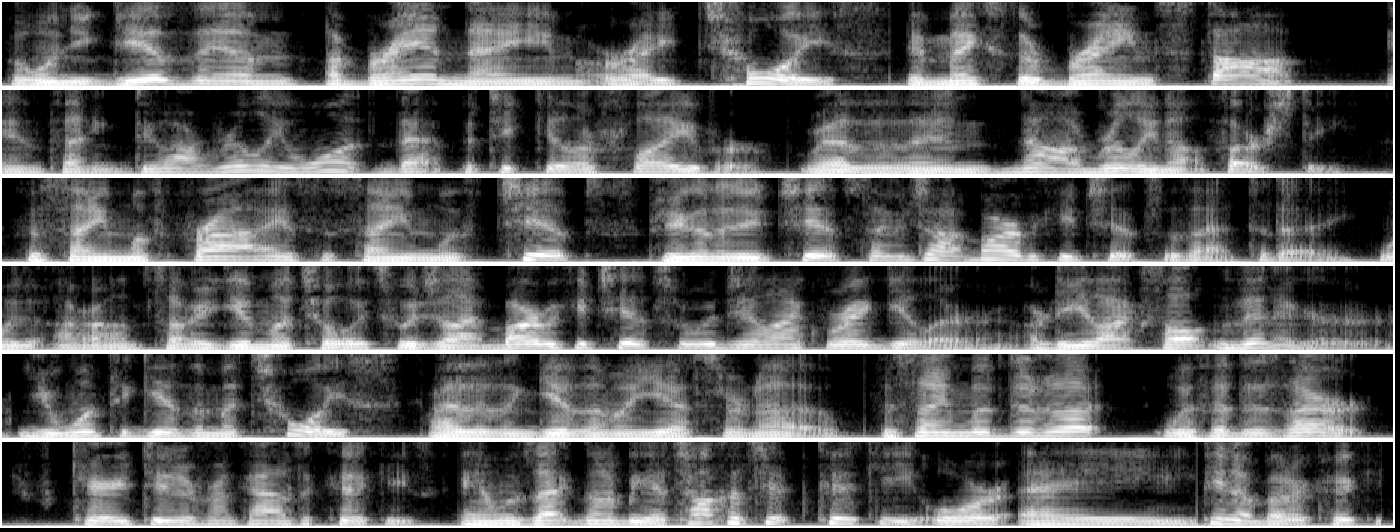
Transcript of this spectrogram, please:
But when you give them a brand name or a choice, it makes their brain stop and think, do I really want that particular flavor? Rather than, no, I'm really not thirsty. The same with fries, the same with chips. If you're going to do chips, say, would you like barbecue chips with that today? Would, or I'm sorry, give them a choice. Would you like barbecue chips or would you like regular? Or do you like salt and vinegar? You want to give them a choice rather than give them a yes or no. The same with with a dessert carry two different kinds of cookies. And was that going to be a chocolate chip cookie or a peanut butter cookie?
